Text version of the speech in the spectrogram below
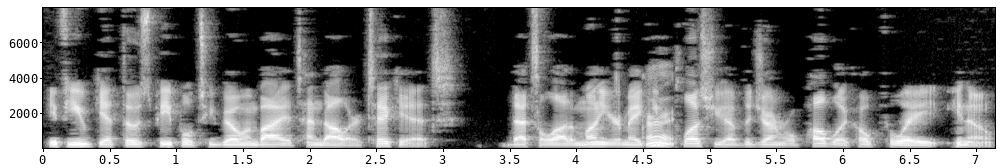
If you get those people to go and buy a $10 ticket, that's a lot of money you're making. Right. Plus, you have the general public, hopefully, you know,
